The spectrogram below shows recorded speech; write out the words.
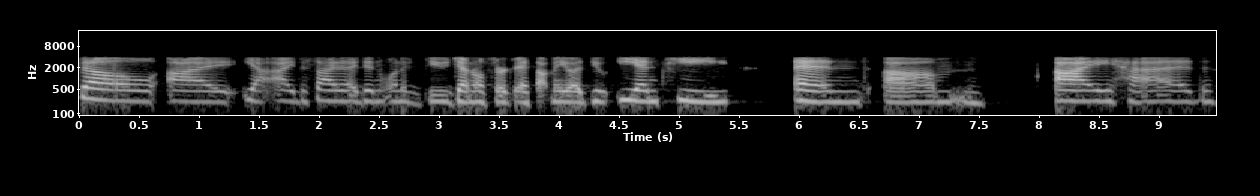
so I yeah, I decided I didn't want to do general surgery. I thought maybe I'd do ENT and um I had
